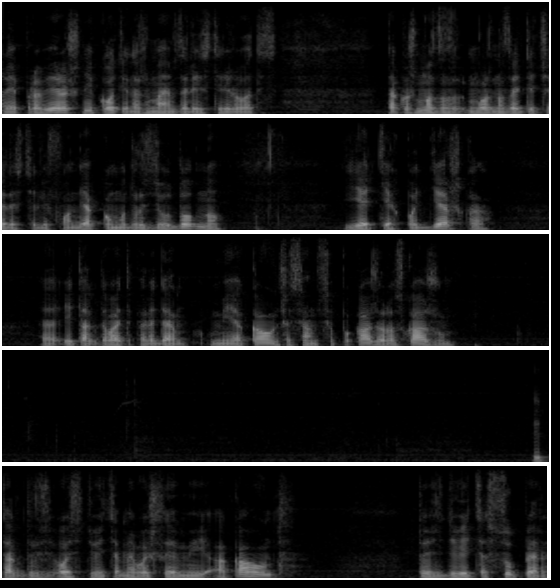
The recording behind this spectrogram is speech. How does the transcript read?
Е, Провірочний код і нажимаємо зареєструватись. Також можна, можна зайти через телефон. Як кому, друзі, удобно. Є техподдержка. Е, І так, давайте перейдемо у мій аккаунт. Зараз я вам все покажу, розкажу. І так, друзі, ось дивіться, ми вийшли в мій аккаунт. Тобто, дивіться, супер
